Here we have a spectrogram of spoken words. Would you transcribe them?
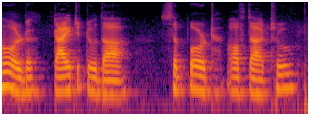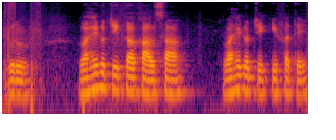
hold tight to the support of the true Guru. ਵਾਹਿਗੁਰੂ ਜੀ ਕਾ ਖਾਲਸਾ ਵਾਹਿਗੁਰੂ ਜੀ ਕੀ ਫਤਿਹ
